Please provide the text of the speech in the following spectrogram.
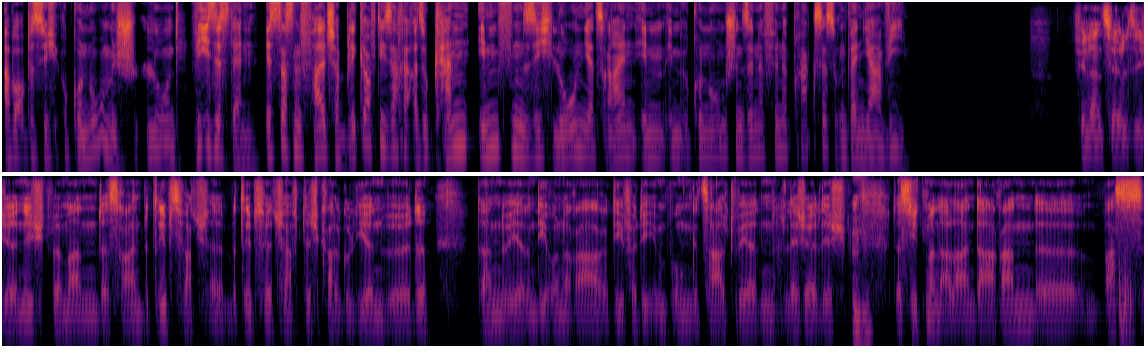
aber ob es sich ökonomisch lohnt. Wie ist es denn? Ist das ein falscher Blick auf die Sache? Also kann Impfen sich lohnen jetzt rein im, im ökonomischen Sinne für eine Praxis? Und wenn ja, wie? Finanziell sicher nicht. Wenn man das rein betriebswirtschaftlich kalkulieren würde, dann wären die Honorare, die für die Impfungen gezahlt werden, lächerlich. Mhm. Das sieht man allein daran, äh, was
